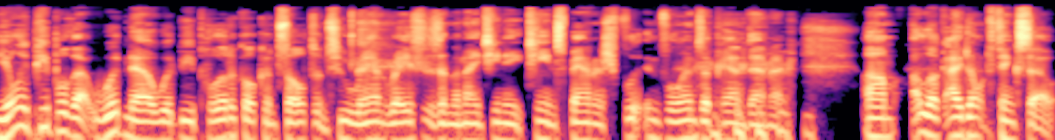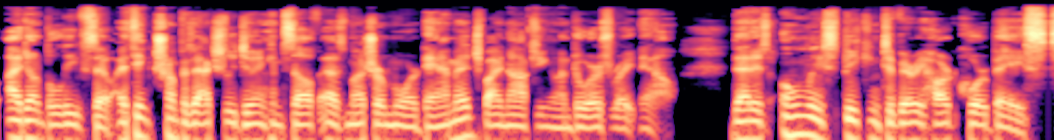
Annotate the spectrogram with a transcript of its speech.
the only people that would know would be political consultants who ran races in the 1918 Spanish flu- influenza pandemic. Um, look, I don't think so. I don't believe so. I think Trump is actually doing himself as much or more damage by knocking on doors right now. That is only speaking to very hardcore base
